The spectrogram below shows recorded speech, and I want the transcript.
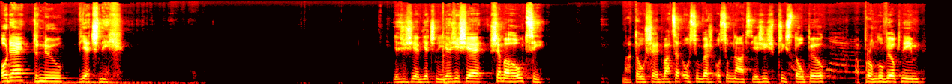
ode dnů věčných. Ježíš je věčný, Ježíš je všemohoucí. Matouše 28, verš 18. Ježíš přistoupil a promluvil k ním,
